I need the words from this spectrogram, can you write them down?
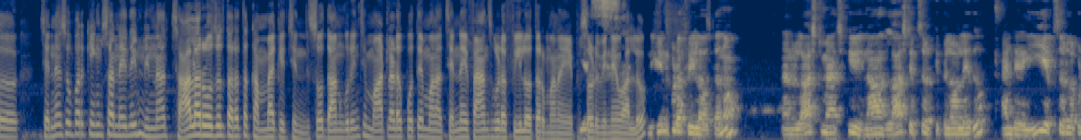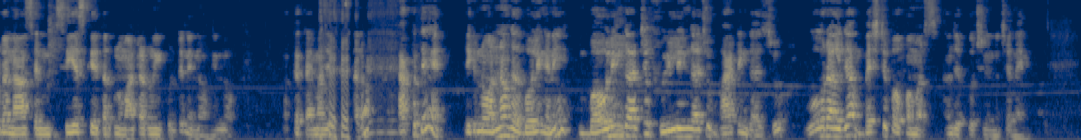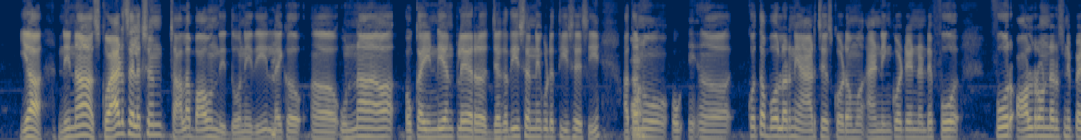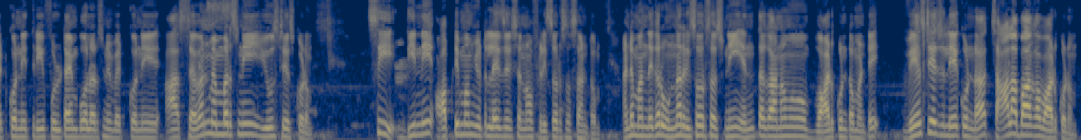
చెన్నై సూపర్ కింగ్స్ అనేది నిన్న చాలా రోజుల తర్వాత కంబ్యాక్ ఇచ్చింది. సో దాని గురించి మాట్లాడకపోతే మన చెన్నై ఫ్యాన్స్ కూడా ఫీల్ అవుతారు మన ఎపిసోడ్. వినేవాళ్ళు. నేను కూడా ఫీల్ అవుతాను. నన్ను లాస్ట్ మ్యాచ్కి నా లాస్ట్ ఎపిసోడ్కి పిలవలేదు. అండ్ ఈ ఎపిసోడ్లో కూడా నా సిఎస్కే తరఫున మాట్లాడనీకుంటే నేను నిన్ను పక్క టైమా చేస్తాను. కాకపోతే ఇక నువ్వు అన్నావు కదా బౌలింగ్ అని. Bowling Hmm. కావచ్చు ఫీల్డింగ్ కావచ్చు బ్యాటింగ్ కావచ్చు ఓవరాల్గా బెస్ట్ పర్ఫార్మర్స్ అని చెప్పుకోవచ్చు నిన్ను చెన్నై యా నిన్న స్క్వాడ్ సెలెక్షన్ చాలా బాగుంది ధోనిది. లైక్ ఉన్న ఒక ఇండియన్ ప్లేయర్ జగదీశ్ అన్ని కూడా తీసేసి అతను ఆ, కొత్త బౌలర్ని యాడ్ చేసుకోవడం అండ్ ఇంకోటి ఏంటంటే ఫోర్ ఫోర్ ఆల్రౌండర్స్ని పెట్టుకొని త్రీ ఫుల్ టైమ్ బౌలర్స్ని పెట్టుకొని ఆ సెవెన్ మెంబర్స్ని యూజ్ చేసుకోవడం. సి దీన్ని ఆప్టిమమ్ యూటిలైజేషన్ ఆఫ్ రిసోర్సెస్ అంటాం. అంటే మన దగ్గర ఉన్న రిసోర్సెస్ని ఎంతగానో వాడుకుంటామంటే వేస్టేజ్ లేకుండా చాలా బాగా వాడుకోవడం.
